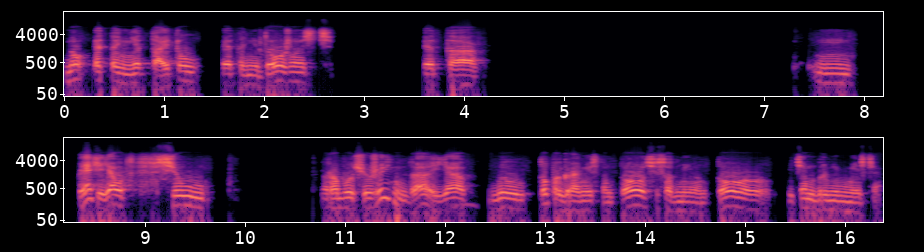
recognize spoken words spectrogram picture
Ну, это не title, это не должность, это... Понимаете, я вот всю рабочую жизнь, да, я был то программистом, то сисадмином, то и тем другим вместе.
